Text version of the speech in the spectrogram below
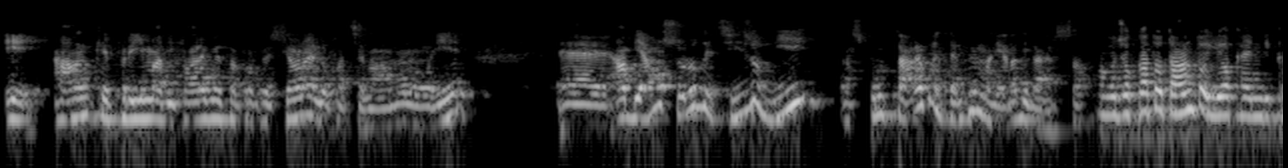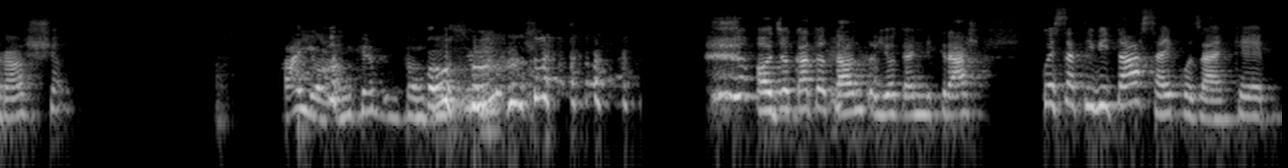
e anche prima di fare questa professione lo facevamo noi, eh, abbiamo solo deciso di sfruttare quel tempo in maniera diversa. Ho giocato tanto io a Candy Crush. Ah, io anche, tantissimo. Ho giocato tanto io a Candy Crush questa attività, sai cos'è? Che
